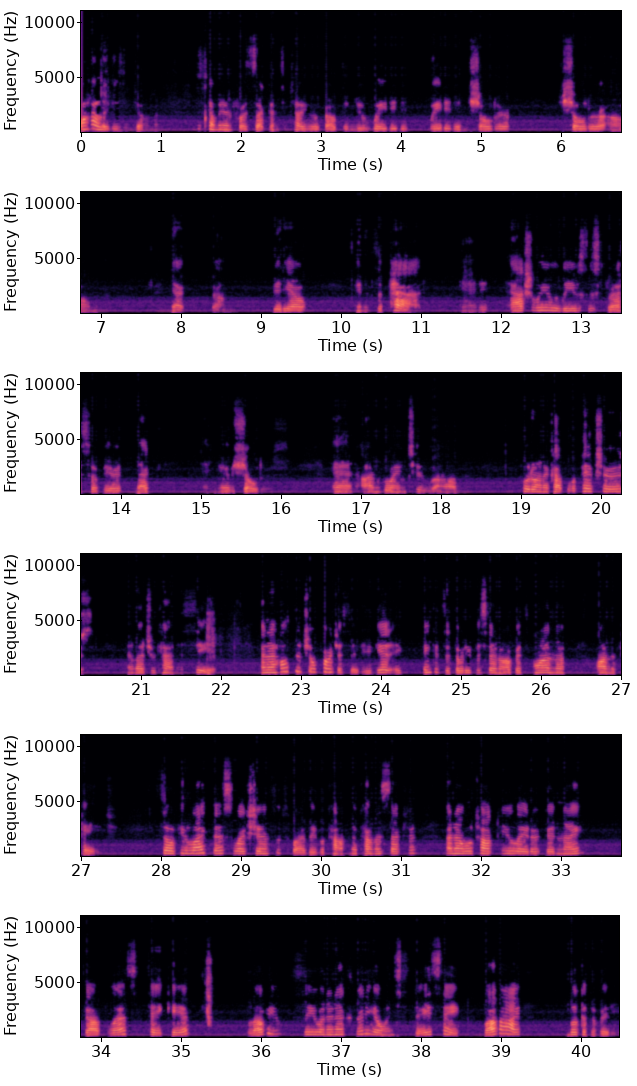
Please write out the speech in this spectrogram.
Well, hi, ladies and gentlemen. I'm just coming in for a second to tell you about the new weighted, weighted and shoulder, shoulder, um, neck um, video, and it's a pad, and it actually relieves the stress of your neck and your shoulders. And I'm going to um, put on a couple of pictures and let you kind of see it. And I hope that you'll purchase it. You get, I think it's a 30% off. It's on the on the page. So if you like this, like, share, and subscribe. Leave a comment in the comment section. And I will talk to you later. Good night. God bless. Take care. Love you. See you in the next video and stay safe. Bye-bye. Look at the video.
